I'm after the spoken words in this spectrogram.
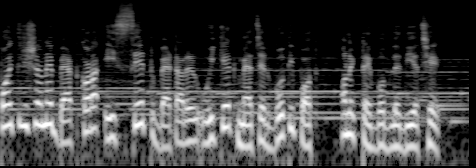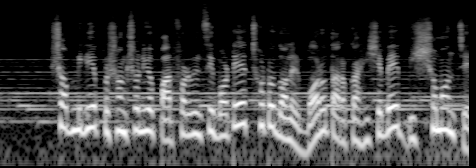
পঁয়ত্রিশ রানে ব্যাট করা এই সেট ব্যাটারের উইকেট ম্যাচের গতিপথ অনেকটাই বদলে দিয়েছে। সব মিলিয়ে প্রশংসনীয় পারফরমেন্সই বটে ছোট দলের বড় তারকা হিসেবে বিশ্বমঞ্চে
